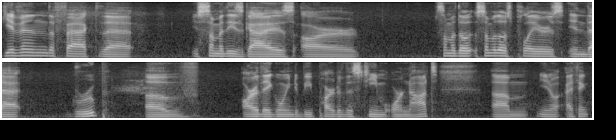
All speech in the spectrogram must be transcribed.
given the fact that some of these guys are some of those some of those players in that group of are they going to be part of this team or not? Um, you know, I think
